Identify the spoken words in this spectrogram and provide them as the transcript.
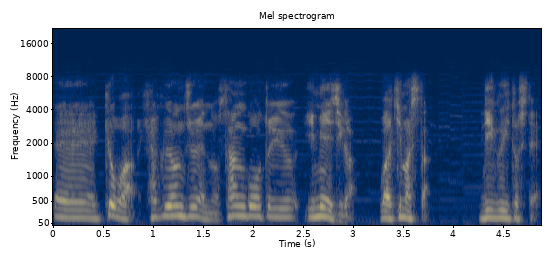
えー今日は140円の35というイメージが湧きました。利食いとして。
